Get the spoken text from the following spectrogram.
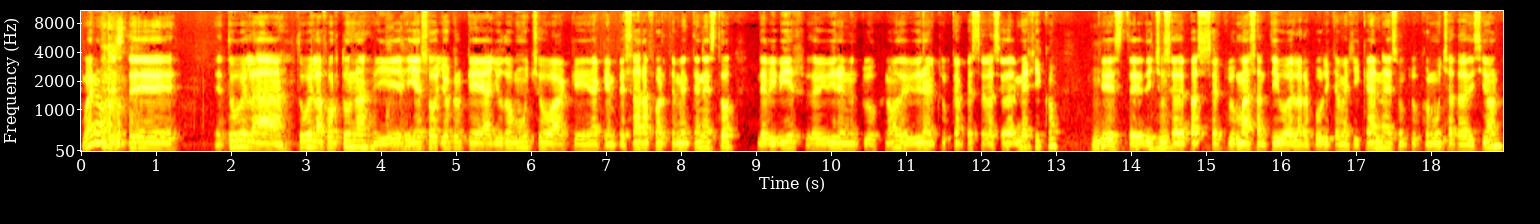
Bueno, este eh, tuve, la, tuve la fortuna y, eso yo creo que ayudó mucho a que, a que empezara fuertemente en esto de vivir, de vivir en un club, ¿no? De vivir en el Club Campestre de la Ciudad de México, que mm. este, dicho sea de paso es el club más antiguo de la República Mexicana, es un club con mucha tradición,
